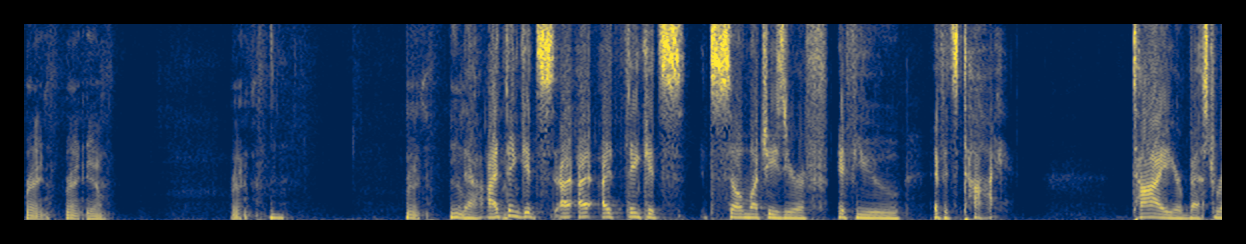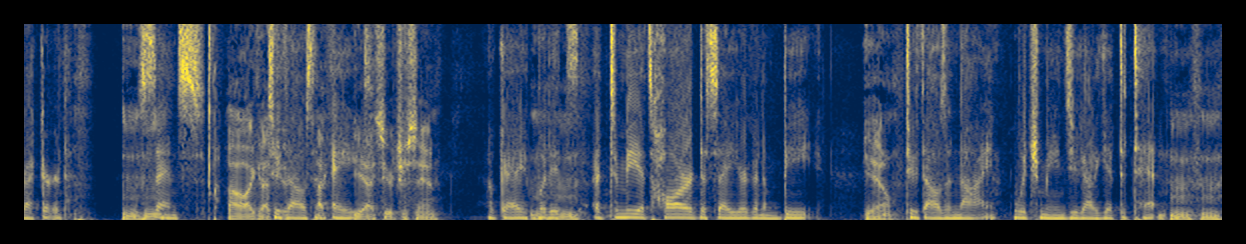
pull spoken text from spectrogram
right, right, yeah, right, hmm. Right, yeah. Yeah, I think it's I, I, think it's it's so much easier if if you if it's tie tie your best record since Oh, I got you. 2008. I, yeah, I see what you're saying. okay, but it's Mm-hmm. uh, to me it's hard to say you're going to beat Yeah, 2009, which means you got to get to 10. Mm.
